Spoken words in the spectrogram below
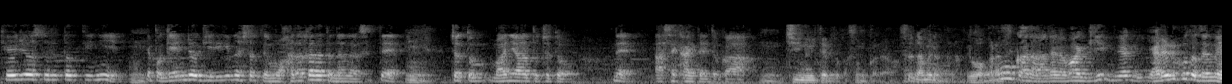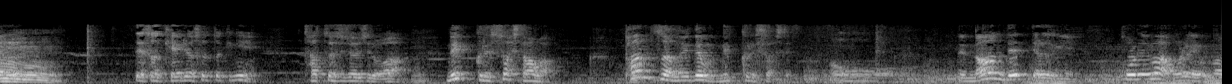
計量するときに、うん。やっぱ減量ギリギリの人ってもう裸だとなんだして、うん。ちょっと間に合うとちょっとね汗かいたりとか、うん。血抜いたりとかするのかな。それダメなのかな。よくわからんどうかなだからまあぎやれること全部やる、うん。でその計量するときに辰吉丈一郎は、うネックレスはしたままパンツは脱いでもネックレスはしてるでなんでってやるときにこれは俺がまあ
